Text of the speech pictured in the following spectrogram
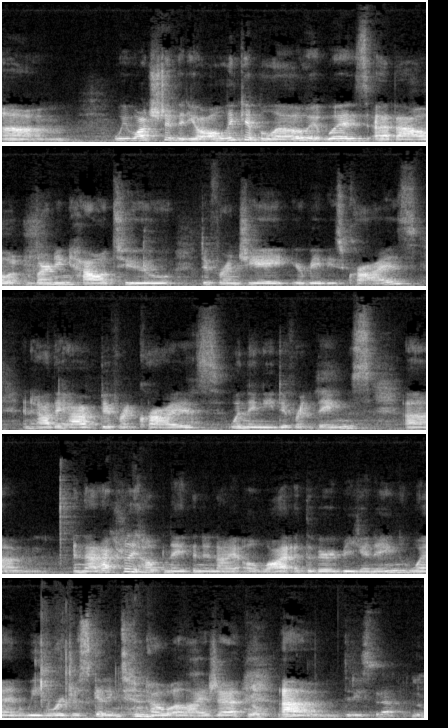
um, we watched a video, I'll link it below. It was about learning how to differentiate your baby's cries and how they have different cries when they need different things. Um, and that actually helped Nathan and I a lot at the very beginning when we were just getting to know Elijah. Nope. Um, did he spit up? No.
